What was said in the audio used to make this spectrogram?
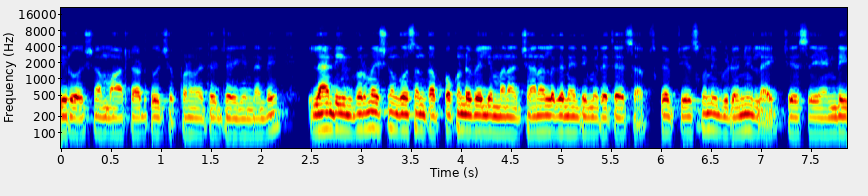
ఈ రోజున మాట్లాడుతూ చెప్పడం అయితే జరిగిందండి. ఇలాంటి ఇన్ఫర్మేషన్ కోసం తప్పకుండా వెళ్ళి మన ఛానల్ అనేది మీరైతే సబ్స్క్రైబ్ చేసుకుని వీడియోని లైక్ చేసేయండి.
